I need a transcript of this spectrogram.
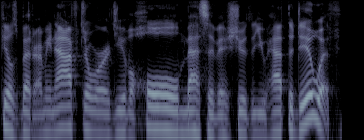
feels better. I mean, afterwards, you have a whole mess of issues that you have to deal with.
